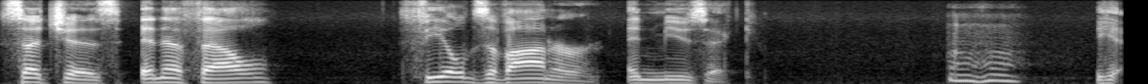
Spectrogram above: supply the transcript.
such as NFL, Folds of Honor, and music. Mm-hmm. Yeah.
